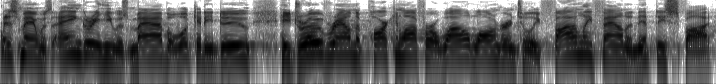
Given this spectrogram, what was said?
This man was angry, he was mad, but what could he do? He drove around the parking lot for a while longer until he finally found an empty spot.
